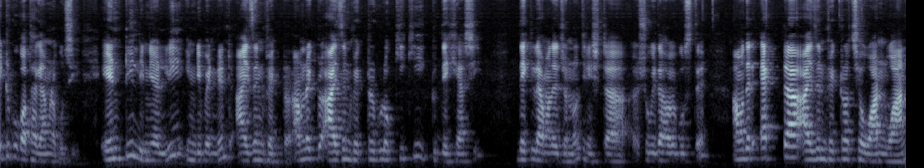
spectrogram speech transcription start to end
এটুকু কথাকে আমরা বুঝি। এন টি লিনিয়ারলি ইন্ডিপেন্ডেন্ট আইজেন ভেক্টর আমরা একটু আইজেন ভেক্টরগুলো কি কি একটু দেখে আসি। দেখলে আমাদের জন্য জিনিসটা সুবিধা হবে বুঝতে। আমাদের একটা আইজেন ভেক্টর হচ্ছে ওয়ান ওয়ান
